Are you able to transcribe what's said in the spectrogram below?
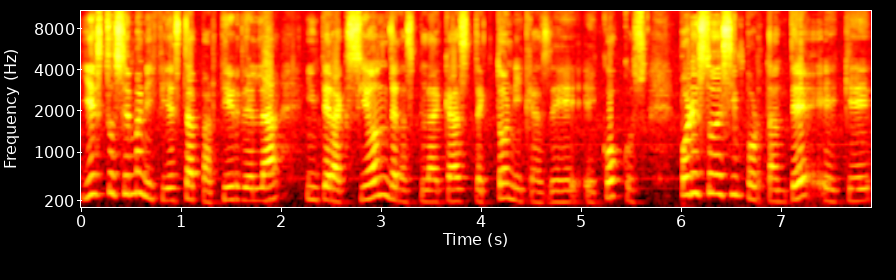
y esto se manifiesta a partir de la interacción de las placas tectónicas de eh, cocos. Por eso es importante eh, que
